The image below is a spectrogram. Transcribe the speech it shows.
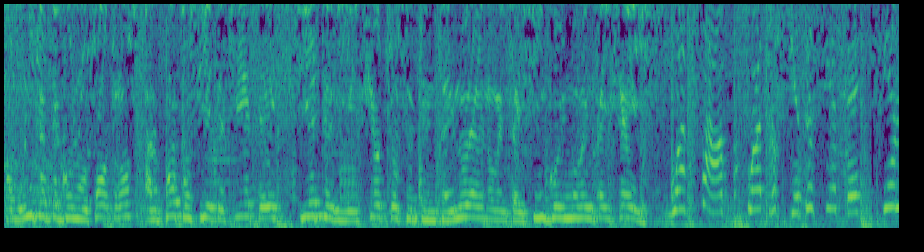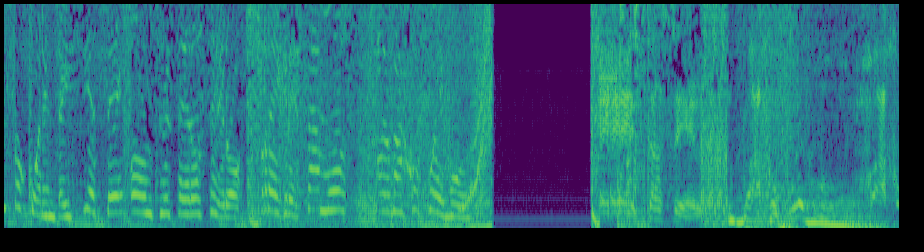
Comunícate con nosotros al 477-718-7995 y 96. WhatsApp 477-147-1100. Regresamos a Bajo Fuego. Estás en Bajo Fuego. Bajo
